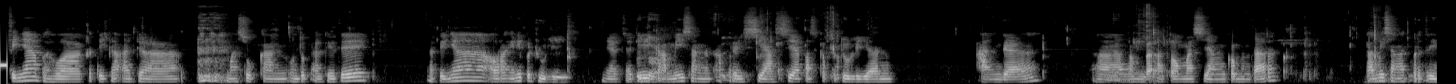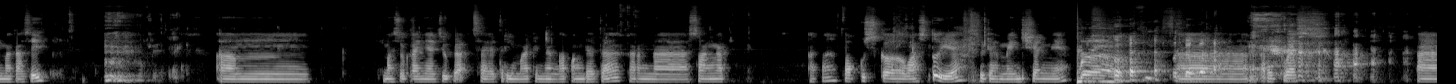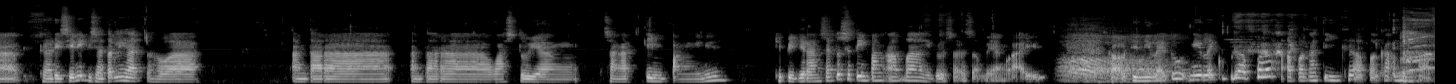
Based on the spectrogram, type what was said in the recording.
Artinya bahwa ketika ada masukan untuk LDT, artinya orang ini peduli. Ya, jadi Betul. kami sangat apresiasi atas kepedulian Anda, uh, Ya. Mbak atau Mas yang komentar. Kami sangat berterima kasih. Oke. Masukannya juga saya terima dengan lapang dada karena sangat apa fokus ke wastu ya sudah mention ya Eh, request Eh, dari sini bisa terlihat bahwa antara antara wastu yang sangat timpang ini di pikiran saya tuh setimpang apa gitu saya sama yang lain. Kalau dinilai tuh nilaiku berapa? Apakah tiga? Apakah empat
